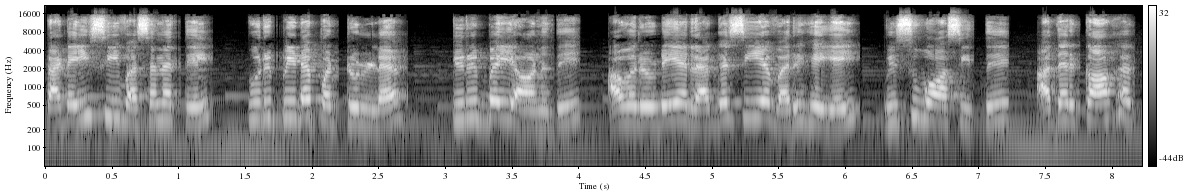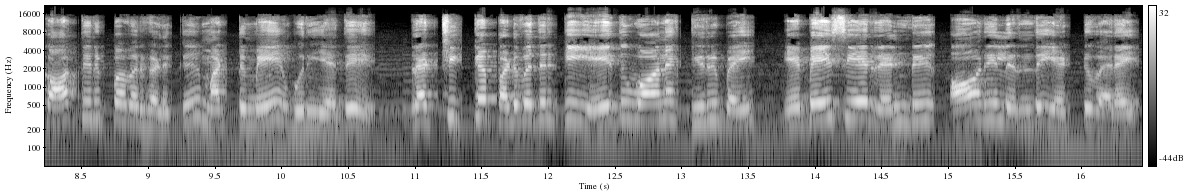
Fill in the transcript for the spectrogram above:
கடைசி வசனத்தில் குறிப்பிடப்பட்டுள்ள கிருபையானது அவருடைய ரகசிய வருகையை விசுவாசித்து அதற்காக காத்திருப்பவர்களுக்கு மட்டுமே உரியது. ரட்சிக்கப்படுவதற்கு ஏதுவான கிருபை எபேசியர் ரெண்டு ஆறிலிருந்து எட்டு வரை.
